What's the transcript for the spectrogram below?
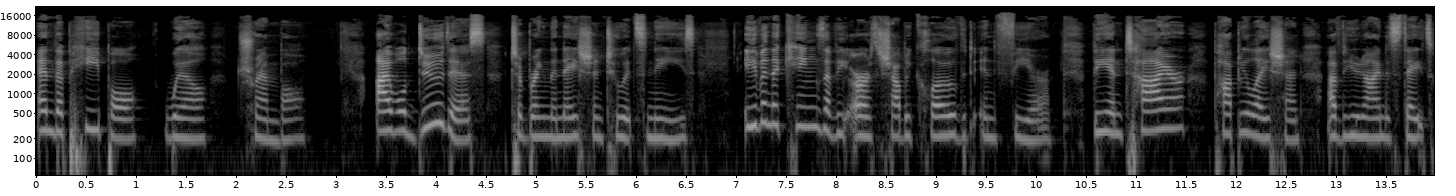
and the people will tremble. I will do this to bring the nation to its knees even the kings of the earth shall be clothed in fear. The entire population of the United States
